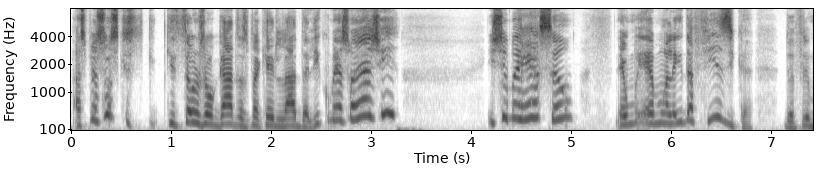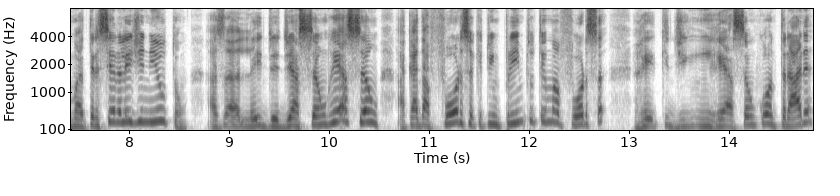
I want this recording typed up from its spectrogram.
as pessoas que, que são jogadas para aquele lado ali começam a reagir. Isso é uma reação. É, é uma lei da física, uma terceira lei de Newton, a lei de, ação-reação. A cada força que tu imprime, tu tem uma força em reação contrária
